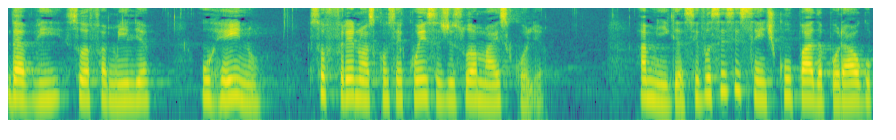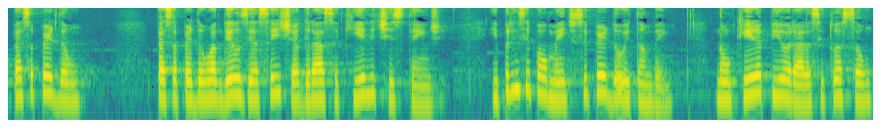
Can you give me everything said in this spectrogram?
Davi, sua família, o reino sofreram as consequências de sua má escolha. Amiga, se você se sente culpada por algo, peça perdão. Peça perdão a Deus e aceite a graça que Ele te estende. E principalmente se perdoe também. Não queira piorar a situação,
